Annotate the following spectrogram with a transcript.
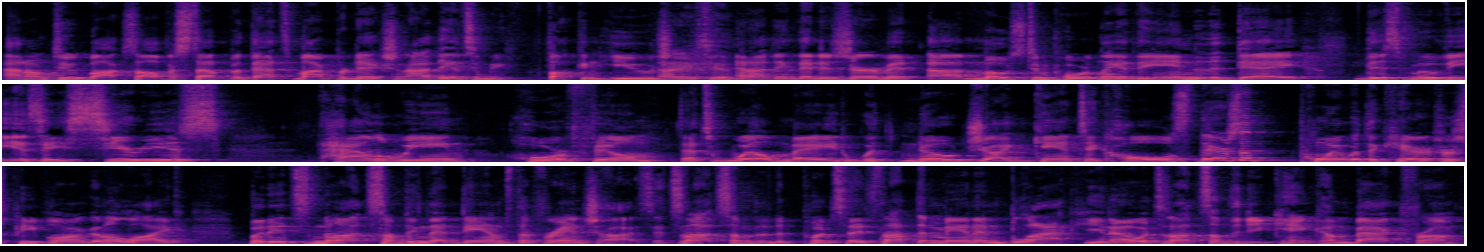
I don't do box office stuff, but that's my prediction. I think it's gonna be fucking huge, I do too. and I think they deserve it. Uh, most importantly, at the end of the day, this movie is a serious Halloween horror film that's well made with no gigantic holes. There's a point with the characters people aren't gonna like, but it's not something that damns the franchise. It's not something that puts. It's not the Man in Black. You know, it's not something you can't come back from.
